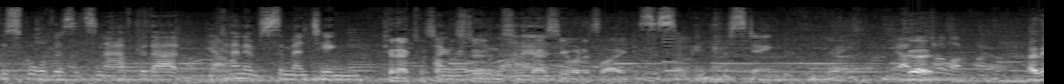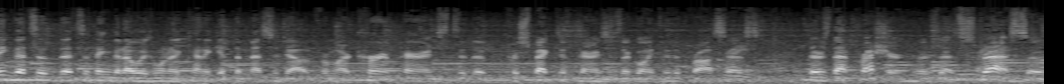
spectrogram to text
the school visits and after that, Yeah. kind of cementing. Connect with some of the students and wanna- kind of see what it's like. This is so interesting. Yeah. Yeah, Good. those are a lot of fun. I think that's a, that's the thing that I always want to kind of get the message out from our current parents to the prospective parents as they're going through the process. There's that pressure, there's that stress of,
